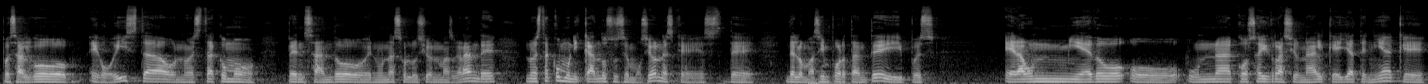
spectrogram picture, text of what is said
pues algo egoísta o no está como pensando en una solución más grande, no está comunicando sus emociones, que es de, de lo más importante y pues era un miedo o una cosa irracional que ella tenía que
